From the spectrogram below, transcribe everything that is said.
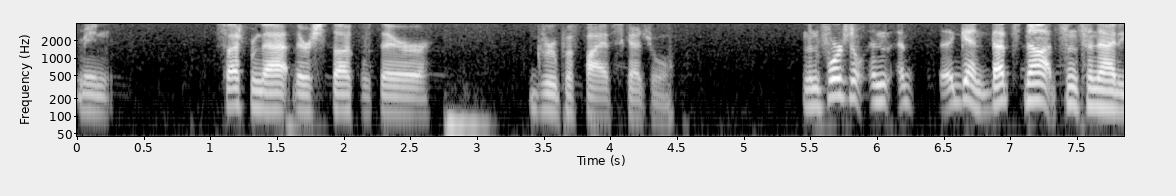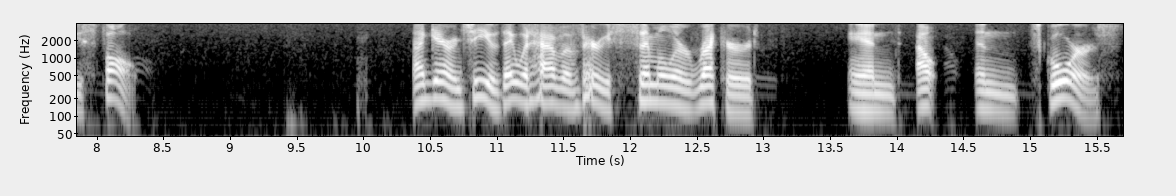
I mean, aside from that, they're stuck with their group of five schedule. And unfortunately, and, again, that's not Cincinnati's fault. I guarantee you, they would have a very similar record and out and scores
